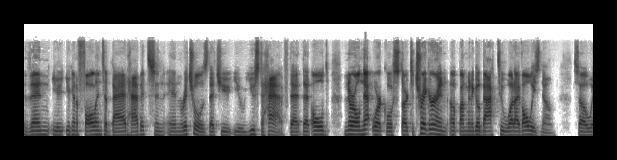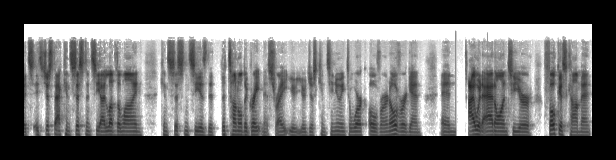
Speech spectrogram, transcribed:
then you're, you're going to fall into bad habits and, and rituals that you you used to have. That that old neural network will start to trigger, and oh, I'm going to go back to what I've always known. So it's it's just that consistency. I love the line consistency is the, the tunnel to greatness, right? You're, you're just continuing to work over and over again. And I would add on to your focus comment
